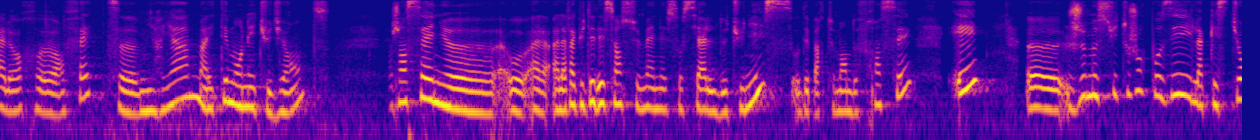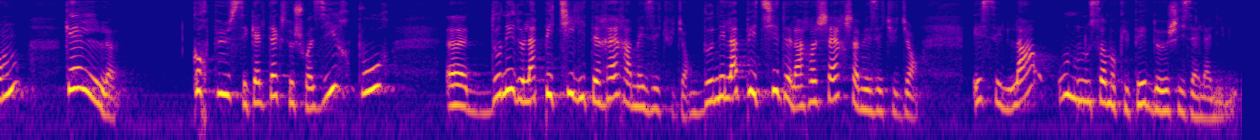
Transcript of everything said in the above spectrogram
Alors, euh, en fait, euh, Myriam a été mon étudiante. J'enseigne euh, à la faculté des sciences humaines et sociales de Tunis, au département de français, et je me suis toujours posé la question quel corpus et quel texte choisir pour donner de l'appétit littéraire à mes étudiants, donner l'appétit de la recherche à mes étudiants. Et c'est là où nous nous sommes occupés de Gisèle Halimi.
